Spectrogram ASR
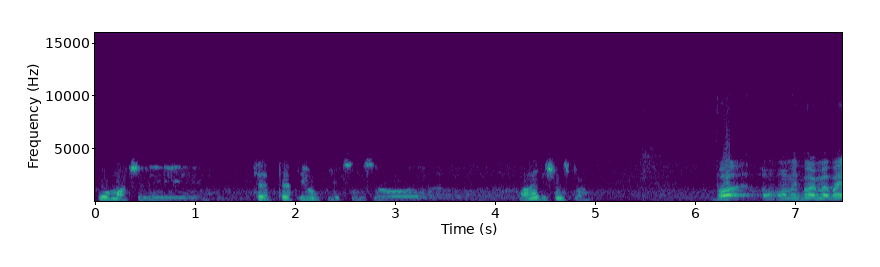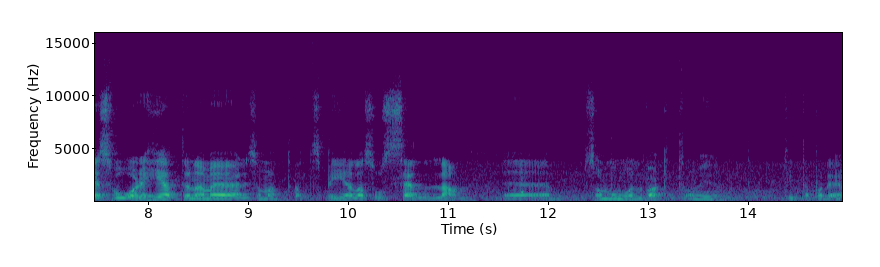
Två matcher i, tätt, tätt ihop liksom. Så eh, nej, det känns bra. Vad, om vi börjar med, vad är svårigheterna med liksom att, att spela så sällan eh, som målvakt? Om vi tittar på det.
